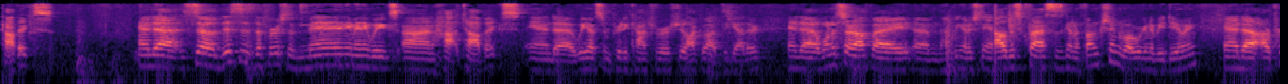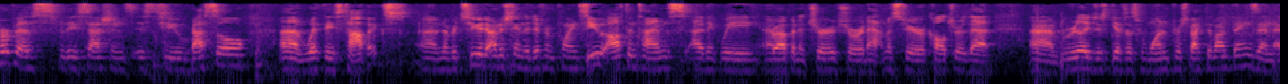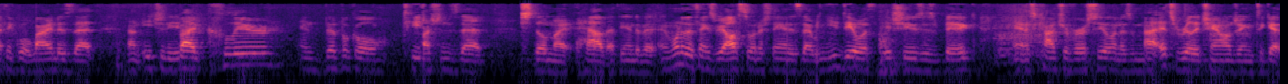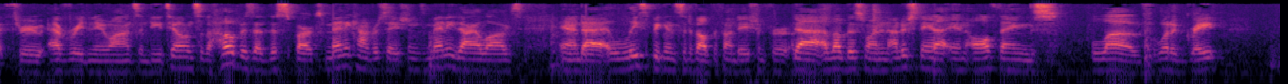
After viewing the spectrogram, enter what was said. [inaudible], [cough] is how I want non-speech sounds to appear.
topics. And uh, so this is the first of many, many weeks on hot topics, and uh, we have some pretty controversial to talk about together. And uh, I want to start off by um, helping you understand how this class is going to function, what we're going to be doing. And uh, our purpose for these sessions is to wrestle um, with these topics. Uh, number two, to understand the different points view. Oftentimes, I think we grow up in a church or an atmosphere or culture that um, really just gives us one perspective on things. And I think what we find is that um, each of these provide clear and biblical teaching questions that still might have at the end of it. And one of the things we also understand is that when you deal with issues as big and as controversial and as uh, it's really challenging to get through every nuance and detail. And so the hope is that this sparks many conversations, many dialogues, and uh, at least begins to develop the foundation for. Uh, I love this one and understand that in all things, love. What a great,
